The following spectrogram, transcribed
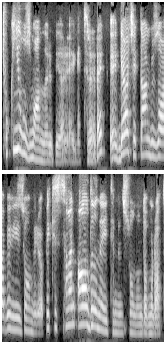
çok iyi uzmanları bir araya getirerek e, gerçekten güzel bir vizyon veriyor. Peki sen aldığın eğitimin sonunda Murat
